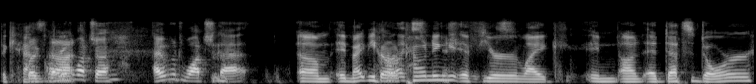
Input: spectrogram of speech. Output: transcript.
the Was category. I would watch a. I would watch that. Um, it might be heart pounding if you're like in on at death's door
